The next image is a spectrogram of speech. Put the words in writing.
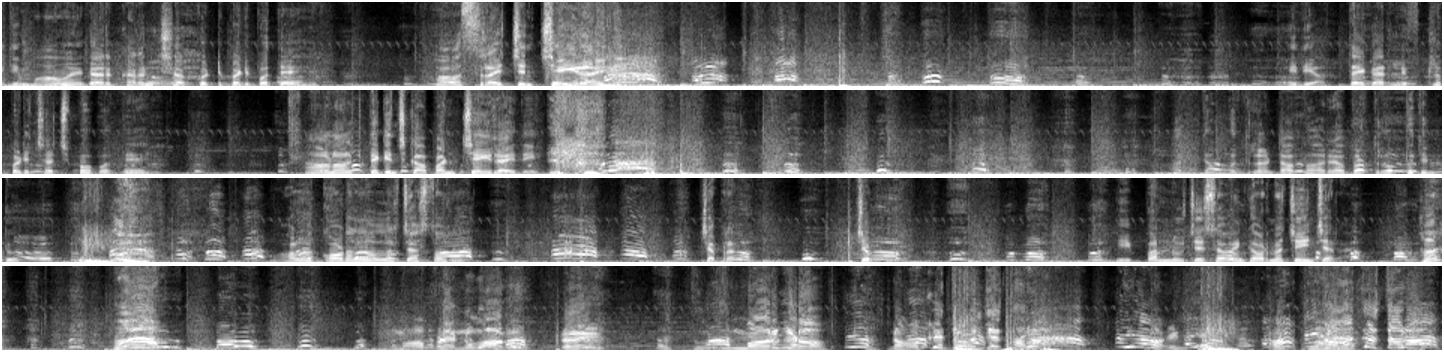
ఇది మామయ్య గారు కరెంట్ షాక్ కొట్టి పడిపోతే ఆశ్రయించిన చెయ్యరా చెయ్యిరా ఇది. ఇది అత్తయ్య గారు లిఫ్ట్లో పడి చచ్చిపోతే ప్రాణాలకు తెగించి కాపాడి చెయ్యిరా ఇది. ఆ దంపతులు అంటే ఆ భార్యాభర్తలు ఉప్పు తింటూ వాళ్ళ కోడలు అల్లరి చేస్తారా? చెప్పరా? చెప్పు. ఈ పని నువ్వు చేసావా? ఇంకెవరన్నా చేయించారా? మాపడే నువ్వు ఆగు. రేయ్, దుర్మార్గుడు. నాకే ద్రోహం చేస్తారా?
